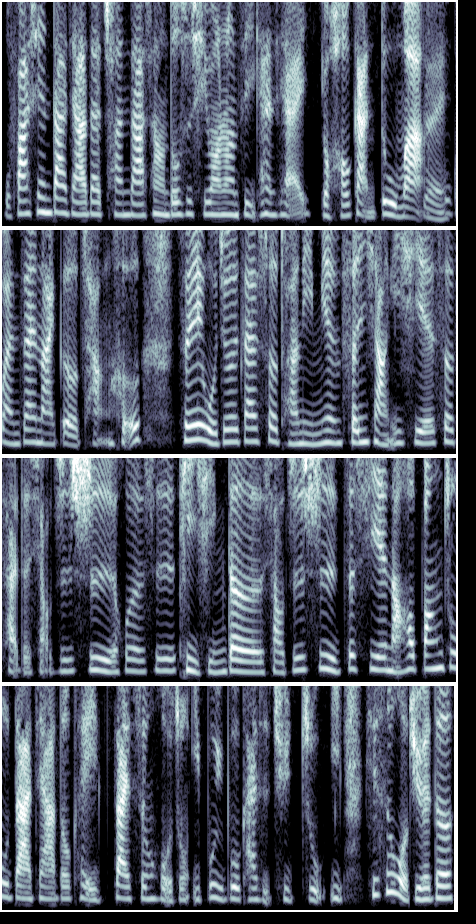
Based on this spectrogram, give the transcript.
我发现大家在穿搭上都是希望让自己看起来有好感度嘛，对，不管在哪个场合，所以我就会在社团里面分享一些色彩的小知识，或者是体型的小知识这些，然后帮助大家都可以在生活中一步一步开始去注意。其实我觉得，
